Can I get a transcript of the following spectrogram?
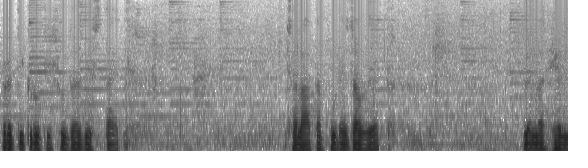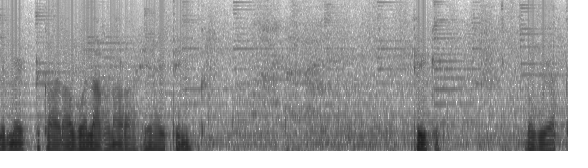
प्रतिकृतीसुद्धा दिसत आहेत चला आता पुढे जाऊयात. आपल्याला हेल्मेट काढावं लागणार आहे आय थिंक ठीक आहे बघूयात.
